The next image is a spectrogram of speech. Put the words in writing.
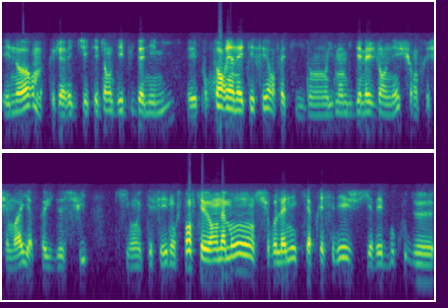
énorme, que j'avais j'étais déjà en début d'anémie. Et pourtant, rien n'a été fait. En fait, ils ont ils m'ont mis des mèches dans le nez. Je suis rentré chez moi. Il n'y a pas eu de suite qui ont été faits. Donc je pense qu'en amont, sur l'année qui a précédé, il y avait beaucoup de,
